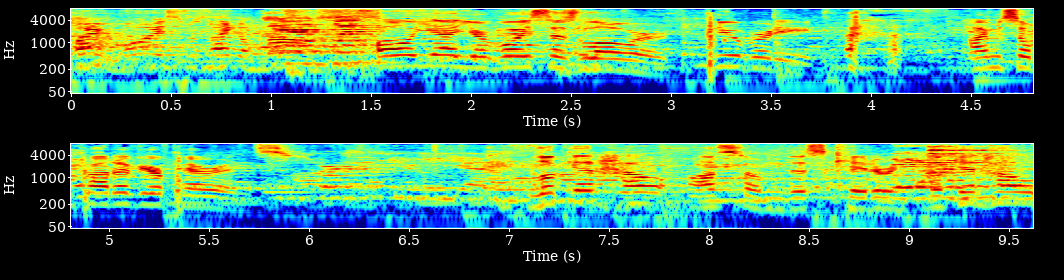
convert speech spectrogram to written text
My voice was like a mouse. Oh yeah, your voice is lowered. Puberty. I'm so proud of your parents. Look at how awesome this catering. Look at how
